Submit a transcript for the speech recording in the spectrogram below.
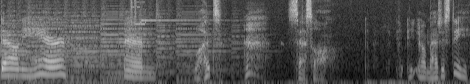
down here and what? Cecil. Your Majesty?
